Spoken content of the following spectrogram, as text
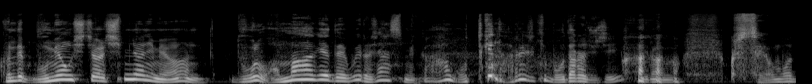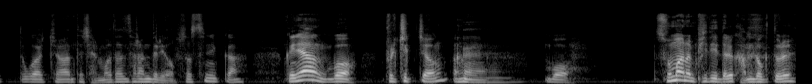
근데 무명 시절 10년이면 누굴 원망하게 되고 이러지 않습니까? 아, 어떻게 나를 이렇게 못 알아주지? 이런. 글쎄요, 뭐 누가 저한테 잘못한 사람들이 없었으니까 그냥 뭐 불특정, 어, 네. 뭐 수많은 PD들, 감독들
